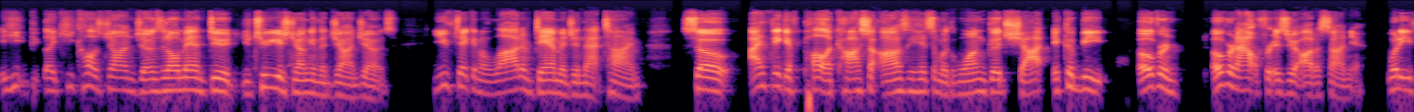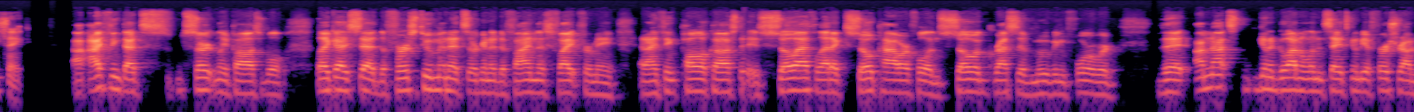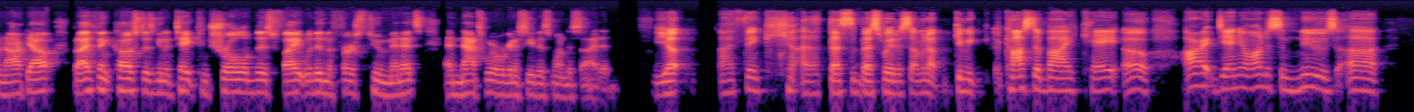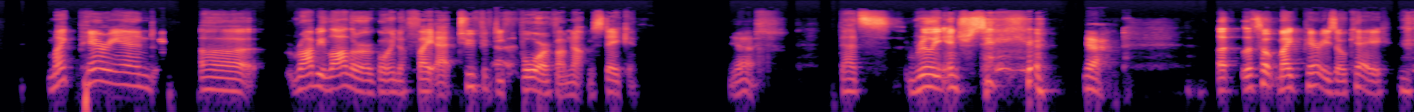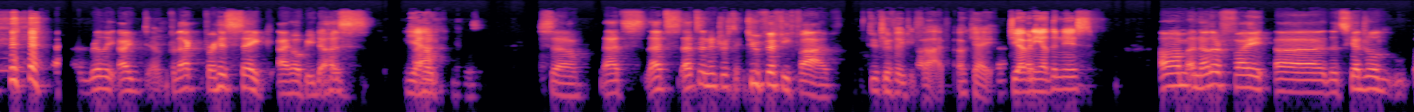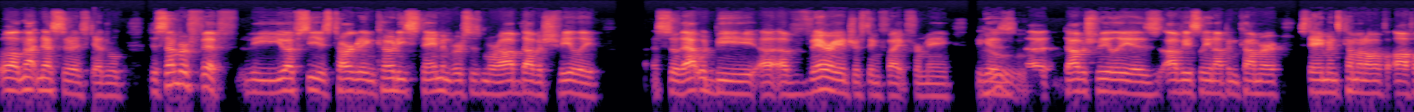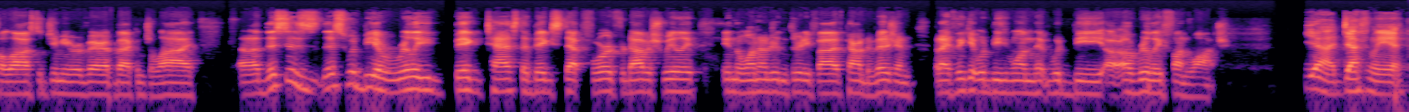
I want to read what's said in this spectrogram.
he like he calls Jon Jones an old man. Dude, you're 2 years younger than Jon Jones. You've taken a lot of damage in that time. So, I think if Paulo Costa honestly hits him with one good shot, it could be over and over and out for Israel Adesanya. What do you think? I think that's certainly possible. Like I said, the first two minutes are going to define this fight for me. And I think Paulo Costa is so athletic, so powerful, and so aggressive moving forward that I'm not going to go out on a limb and say it's going to be a first round knockout. But I think Costa is going to take control of this fight within the first two minutes. And that's where we're going to see this one decided. Yep. I think uh, that's the best way to sum it up. Give me Costa by KO. All right, Daniel, on to some news. Uh, Mike Perry and uh, Robbie Lawler are going to fight at 254, if I'm not mistaken. Yes. That's really interesting. yeah. Uh, let's hope Mike Perry's okay. really, I for that for his sake, I hope he does. Yeah. So that's that's that's an interesting 255. 255. 255. Okay. Do you have any other news? Um, another fight uh that's scheduled. Well, not necessarily scheduled. December 5th, the UFC is targeting Cody Stamann versus Merab Dvalishvili. So that would be a, a very interesting fight for me because uh, Dvalishvili is obviously an up and comer. Stamann's coming off off a loss to Jimmy Rivera back in July. Uh, this is this would be a really big test, a big step forward for Dvalishvili in the 135 pound division. But I think it would be one that would be a, a really fun watch. Yeah, definitely.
